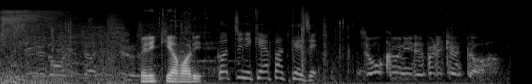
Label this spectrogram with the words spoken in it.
シールドをリキ余り。こっちにケアパッケージ。上空にレプリケーター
